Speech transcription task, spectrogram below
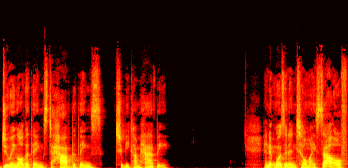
doing all the things to have the things to become happy. And it wasn't until myself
